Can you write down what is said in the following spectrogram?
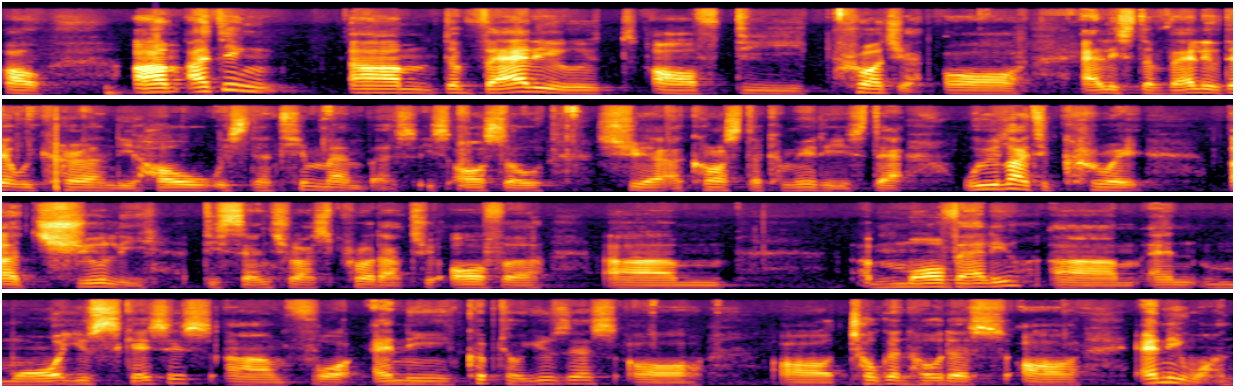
Oh, um, I think um, the value of the project, or at least the value that we currently hold with the team members, is also shared across the community. Is That we would like to create a truly decentralized product to offer um, more value um, and more use cases um, for any crypto users or or token holders or anyone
